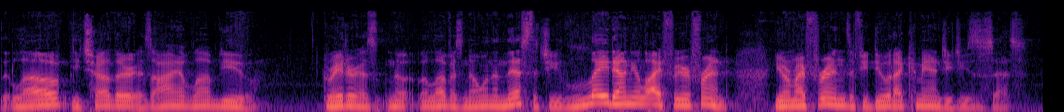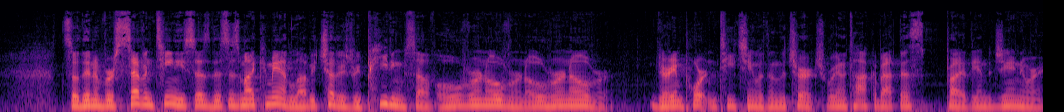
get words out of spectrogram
love each other as I have loved you. Greater has no, love has no one than this, that you lay down your life for your friend. You are my friends if you do what I command you, Jesus says. So then in verse 17, he says, This is my command love each other. He's repeating himself over and over and over and over. Very important teaching within the church. We're going to talk about this probably at the end of January.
